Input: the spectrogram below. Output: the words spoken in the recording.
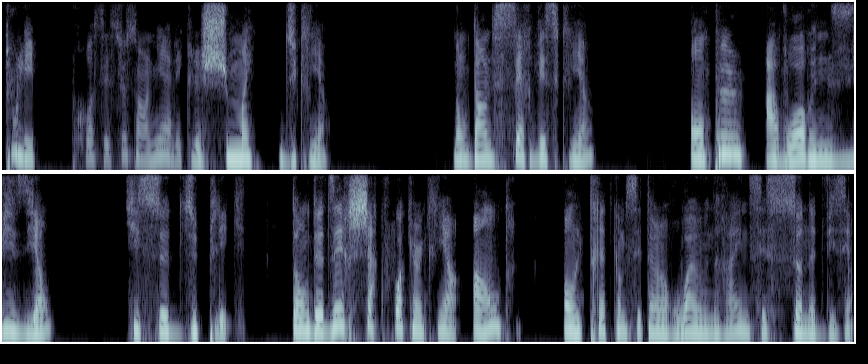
tous les processus en lien avec le chemin du client. Donc, dans le service client, on peut avoir une vision qui se duplique. Donc, de dire chaque fois qu'un client entre, on le traite comme si c'était un roi ou une reine, c'est ça notre vision.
